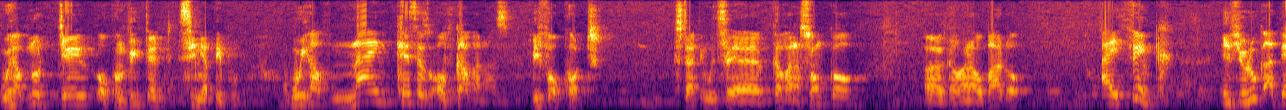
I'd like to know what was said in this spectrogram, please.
we have not jailed or convicted senior people. We have nine cases of governors before court, starting with uh, Governor Sonko, uh, Governor Obado. I think if you look at the,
